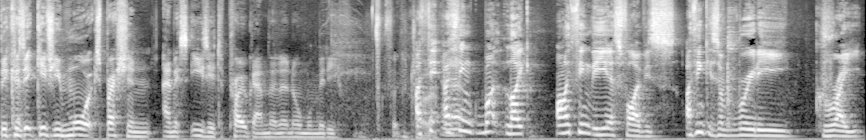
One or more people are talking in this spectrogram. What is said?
Because it gives you more expression and it's easier to program than a normal MIDI foot controller. I controller. think I think what like I think the ES5 is I think it's a really great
